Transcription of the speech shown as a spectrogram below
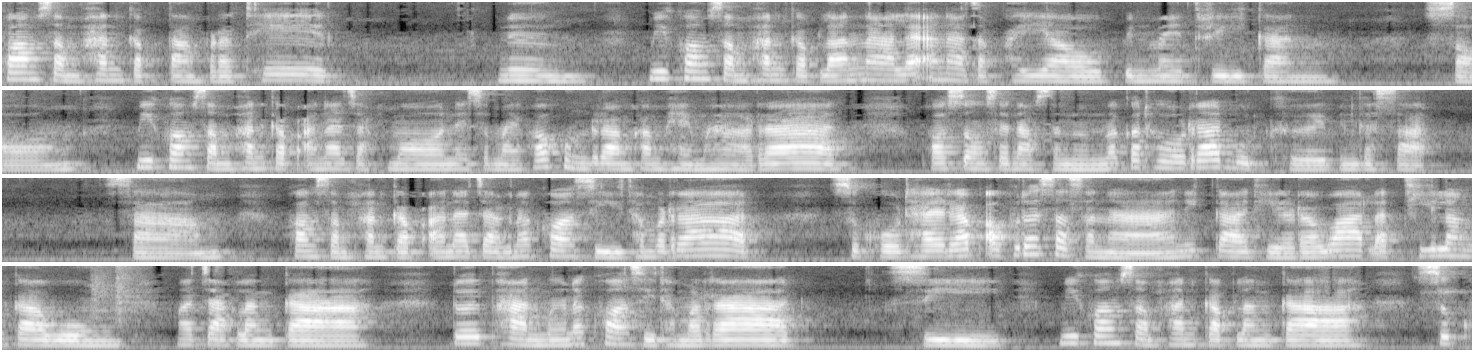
ความสัมพันธ์กับต่างประเทศ 1. มีความสัมพันธ์กับล้านนาและอาณาจักรพะเยาเป็นไมตรีกัน 2. มีความสัมพันธ์กับอาณาจักรมอญในสมัยพ่อขุนรามคำแหงมหาราช เพราะทรงสนับสนุนมกโทราชบุตรเขยเป็นกษัตริย์ 3. ความสัมพันธ์กับอาณาจักรนครศรีธรรมราช สุขโขทัยรับเอาพุทธศาสนา นิกายเถรวาทลัทธิลังกาวงมาจากลังกา โดยผ่านเมืองนครศรีธรรมราช 4. มีความสัมพันธ์กับลังกา สุขโข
